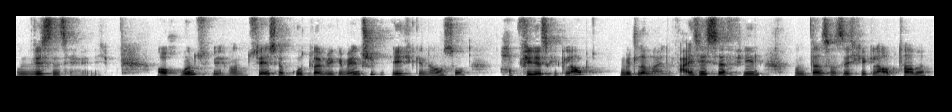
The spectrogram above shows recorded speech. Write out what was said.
und wissen sehr wenig. Auch uns, wir waren sehr, sehr gutgläubige Menschen, ich genauso, habe vieles geglaubt. Mittlerweile weiß ich sehr viel und das, was ich geglaubt habe,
